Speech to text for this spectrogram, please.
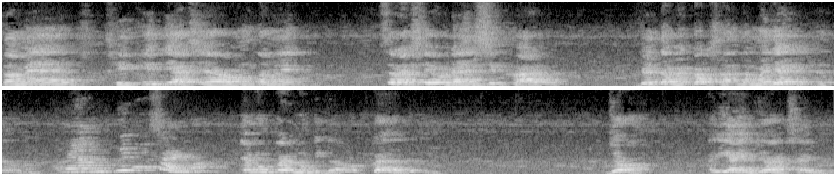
તમે શીખી ગયા છે, હવે હું તમને સરસ એવો ડાન્સ શીખવાડું. જે તમે કરશો ને તો મજા આવી જશે તમને અમે આ મૂકી નહીં સાઈડમાં એમ ઉપર મૂકી દો કયા તમે જો અહીંયા આવી જાઓ સાઈડ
